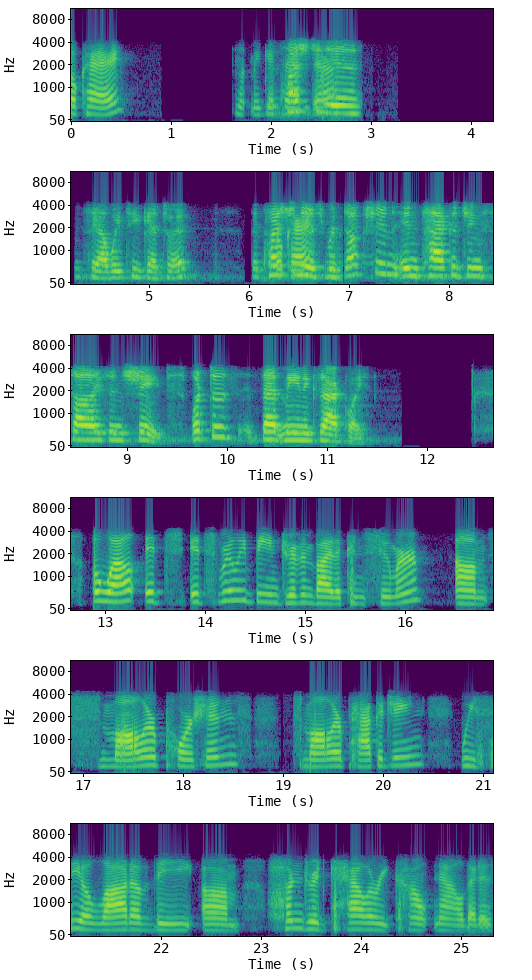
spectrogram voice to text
Okay. Let me get the question is, let's see, I'll wait till you get to it. The question okay. is reduction in packaging size and shapes. What does that mean exactly? Oh, well, it's it's really being driven by the consumer. Um, smaller portions, smaller packaging, we see a lot of the um, 100 calorie count now that is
